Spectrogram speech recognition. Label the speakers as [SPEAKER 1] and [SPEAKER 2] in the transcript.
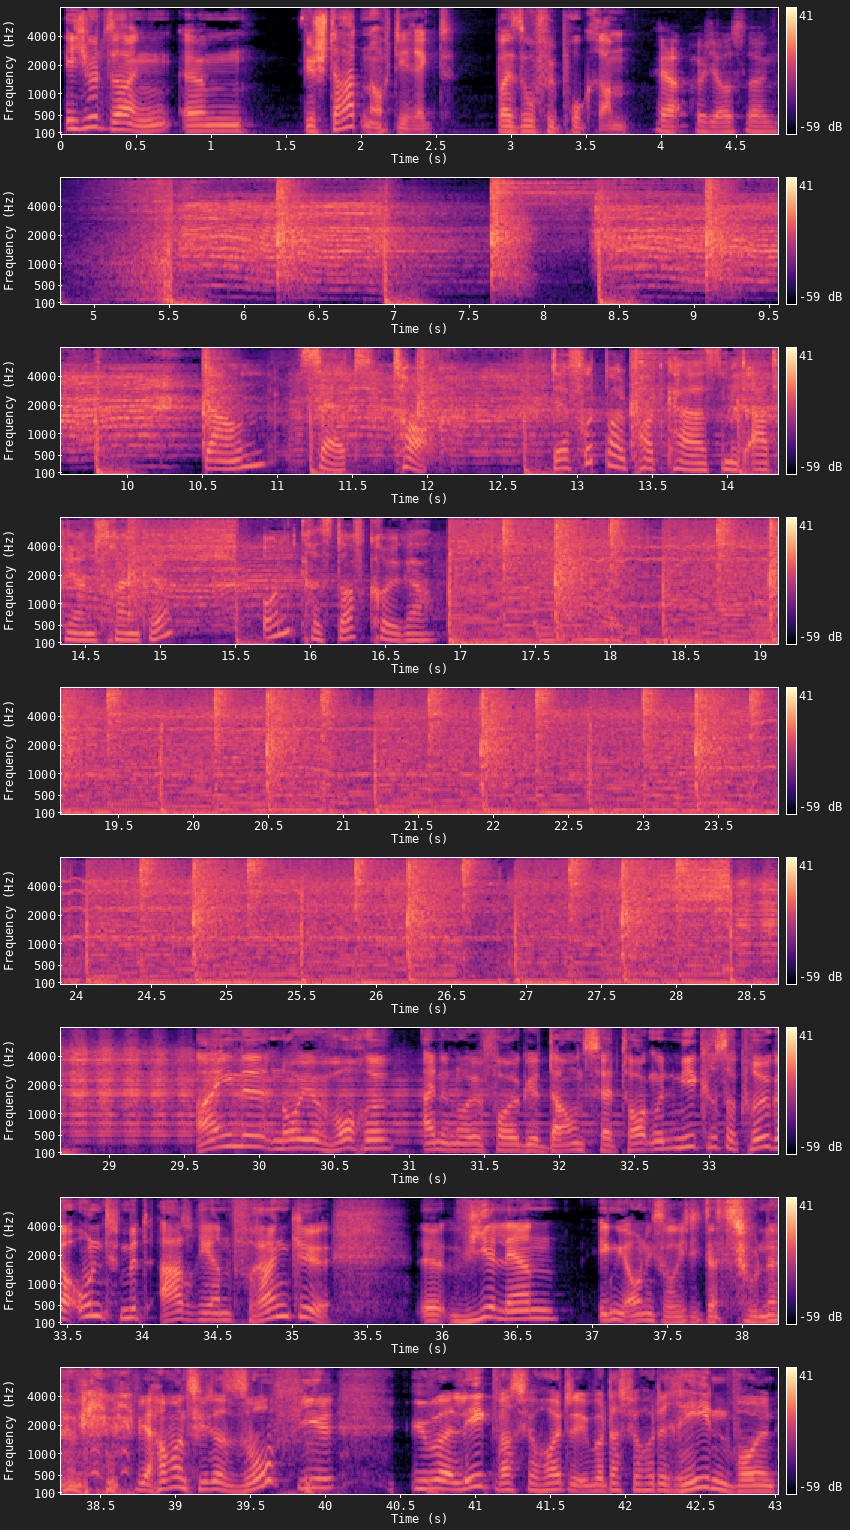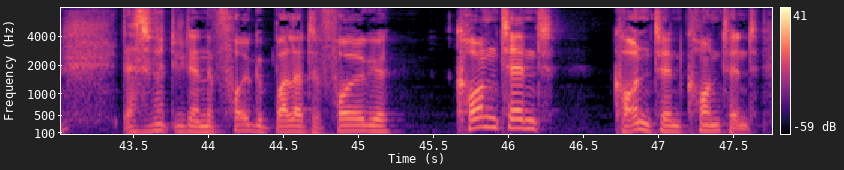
[SPEAKER 1] Ich würde sagen, ähm, wir starten auch direkt bei so viel Programm.
[SPEAKER 2] Ja, würde ich auch sagen.
[SPEAKER 3] Down, Set, Talk. Der Football-Podcast mit Adrian Franke und Christoph Kröger.
[SPEAKER 1] Eine neue Woche, eine neue Folge Downset Talk mit mir, Christoph Kröger und mit Adrian Franke. Äh, wir lernen irgendwie auch nicht so richtig dazu. Ne? Wir, haben uns wieder so viel überlegt, was wir heute, über das wir heute reden wollen. Das wird wieder eine vollgeballerte Folge. Content, Content, Content.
